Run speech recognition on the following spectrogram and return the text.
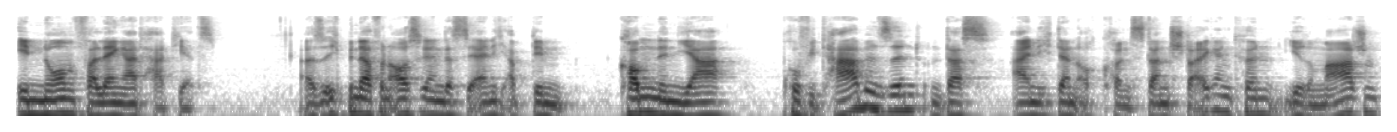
enorm verlängert hat jetzt. Also ich bin davon ausgegangen, dass sie eigentlich ab dem kommenden Jahr profitabel sind und das eigentlich dann auch konstant steigern können, ihre Margen.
